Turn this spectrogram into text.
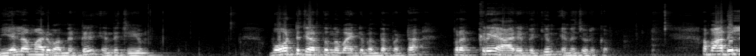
ബി എൽ ഒമാർ വന്നിട്ട് എന്ത് ചെയ്യും? വോട്ട് ചേർത്തുന്നതുമായിട്ട് ബന്ധപ്പെട്ട പ്രക്രിയ ആരംഭിക്കും എന്ന് ചുരുക്കം. അപ്പോൾ അതിൽ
